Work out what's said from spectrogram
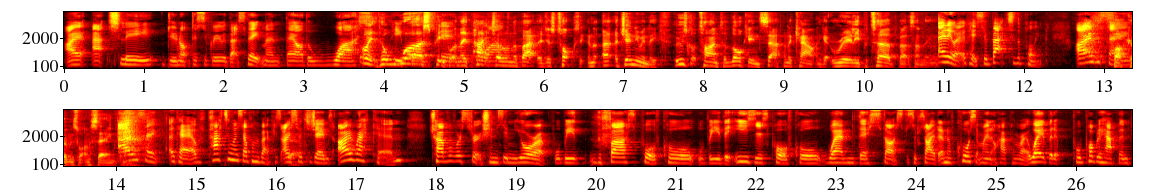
I actually do not disagree with that statement. They are the worst. Oh, the people worst people, and they pat the each other on the back. They're just toxic. And uh, genuinely, who's got time to log in, set up an account, and get really perturbed about something? Anyway, okay, so back to the point. I was saying, Fuck them is what I'm saying. I was saying, okay, I was patting myself on the back because I said to James, I reckon travel restrictions in Europe will be the first port of call, will be the easiest port of call when this starts to subside. And of course, it might not happen right away, but it will probably happen.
